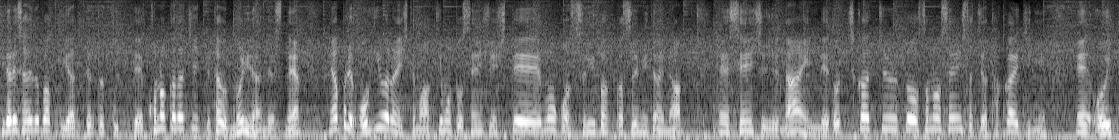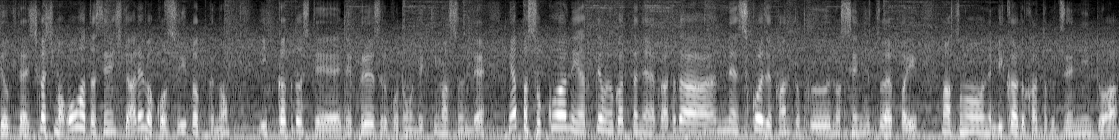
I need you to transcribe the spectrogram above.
左サイドバックやってる時って、この形って多分無理なんですね。やっぱり荻原にしても秋元選手にしても、この3バック化するみたいな、えー、選手じゃないんで、どっちかっていうと、その選手たちは高い位置に、えー、置いておきたい。しかし、ま大畑選手であれば、こう3バックの一角として、ね、プレーすることもできますんで、やっぱそこはね、やってもよかったんじゃないか。ただ、ね、スコーゼ監督の戦術はやっぱり、まあ、その、ね、リカルド監督前任とは、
